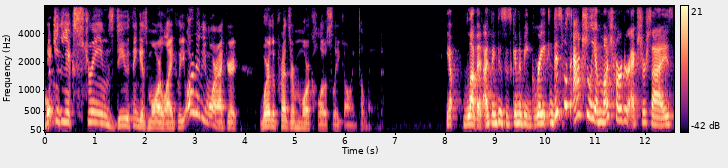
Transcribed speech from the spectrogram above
which of the extremes do you think is more likely, or maybe more accurate, where the Preds are more closely going to land. Yep, love it. I think this is going to be great. This was actually a much harder exercise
